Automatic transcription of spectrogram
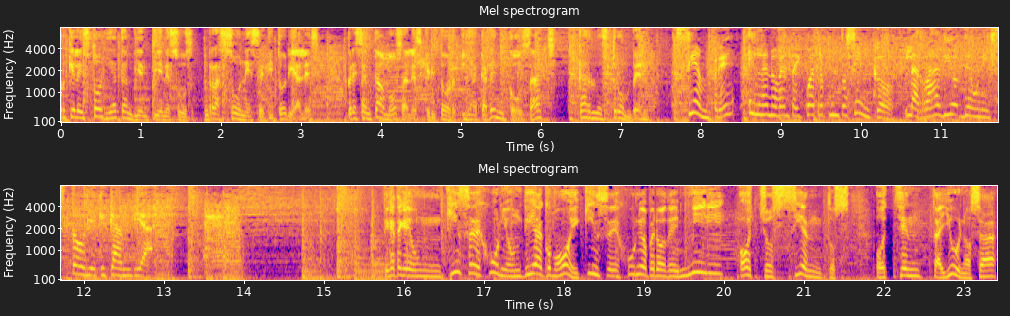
Porque la historia también tiene sus razones editoriales, presentamos al escritor y académico USACH, Carlos Tromben. Siempre en la 94.5, la radio de una historia que cambia. Fíjate que un 15 de junio, un día como hoy, 15 de junio, pero de 1881, o sea,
